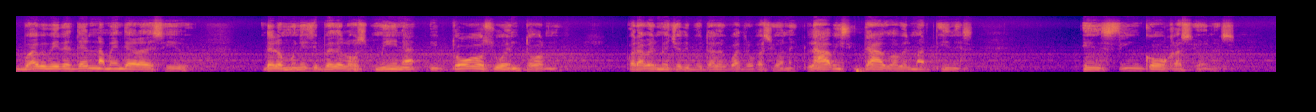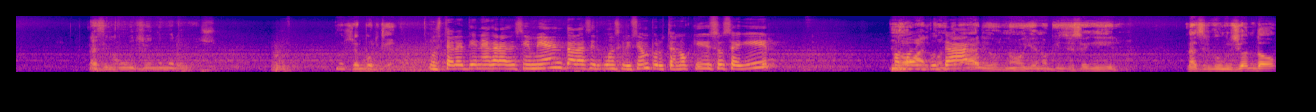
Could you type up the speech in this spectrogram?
voy a vivir eternamente agradecido de los municipios de Los Minas y todo su entorno por haberme hecho diputado en cuatro ocasiones. La ha visitado Abel Martínez en cinco ocasiones. La circunscripción número 2. No sé por qué. Usted le tiene agradecimiento a la circunscripción, pero usted no quiso seguir. Como No, al contrario, no, yo no quise seguir. La circunscripción 2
